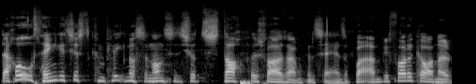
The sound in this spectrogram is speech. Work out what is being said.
the whole thing is just complete nuts and nonsense. It should stop as far as I'm concerned. But um, before I go on a,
